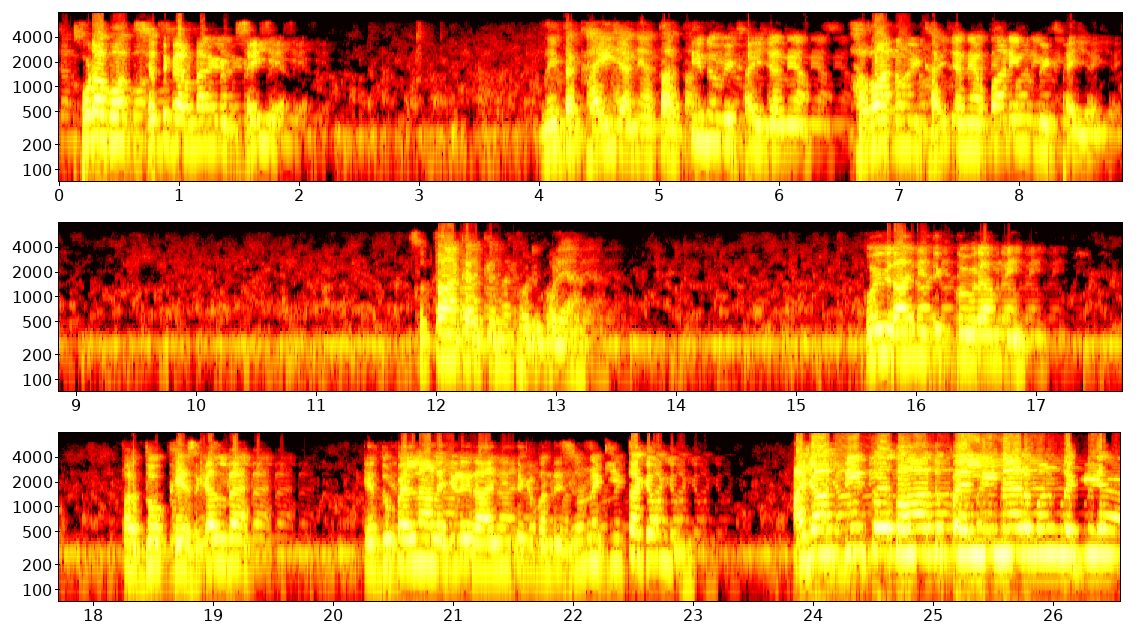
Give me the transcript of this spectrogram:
ਥੋੜਾ ਬਹੁਤ ਸਿੱਧ ਕਰਨਾ ਇਹ ਸਹੀ ਹੈ। ਨਹੀਂ ਤਾਂ ਖਾਈ ਜਾਂਦੇ ਆ ਧਰਤੀ ਨੂੰ ਵੀ ਖਾਈ ਜਾਂਦੇ ਆ ਹਵਾ ਨੂੰ ਵੀ ਖਾਈ ਜਾਂਦੇ ਆ ਪਾਣੀ ਨੂੰ ਵੀ ਖਾਈ ਜਾਂਦੇ ਆ ਸੋ ਤਾਂ ਕਰਕੇ ਮੈਂ ਤੁਹਾਡੇ ਕੋਲ ਆਇਆ। ਕੋਈ ਵੀ ਰਾਜਨੀਤਿਕ ਪ੍ਰੋਗਰਾਮ ਨਹੀਂ, ਪਰ ਦੁੱਖ ਇਸ ਗੱਲ ਦਾ ਇਹ ਤੋਂ ਪਹਿਲਾਂ ਵਾਲੇ ਜਿਹੜੇ ਰਾਜਨੀਤਿਕ ਬੰਦੇ ਸੀ, ਉਹਨੇ ਕੀਤਾ ਕਿਉਂ ਨਹੀਂ? ਆਜ਼ਾਦੀ ਤੋਂ ਬਾਅਦ ਪਹਿਲੀ ਨਹਿਰ ਬਣ ਲੱਗੀ ਹੈ।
